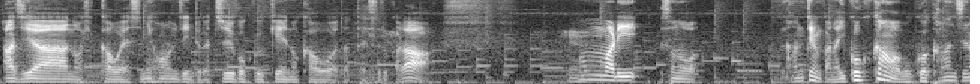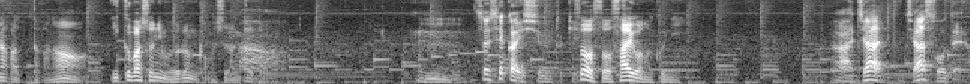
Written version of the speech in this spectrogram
アジアの顔やし日本人とか中国系の顔だったりするから、うん。あんまりそのなんていうんかな異国感は僕は感じなかったかな。行く場所にもよるんかもしれんけど。うん。うん。それ世界一周の時？そうそう最後の国。あじゃあじゃあそうだよ。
